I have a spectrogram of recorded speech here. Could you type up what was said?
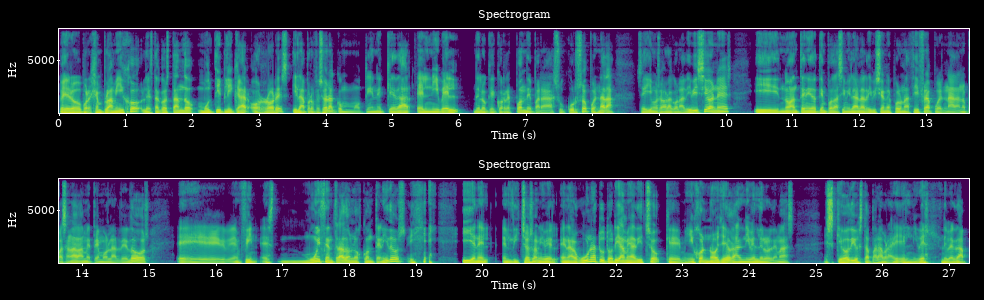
Pero, por ejemplo, a mi hijo le está costando multiplicar horrores y la profesora, como tiene que dar el nivel de lo que corresponde para su curso, pues nada, seguimos ahora con las divisiones y no han tenido tiempo de asimilar las divisiones por una cifra, pues nada, no pasa nada, metemos las de dos. Eh, en fin, es muy centrado en los contenidos y, en el, dichoso nivel. En alguna tutoría me ha dicho que mi hijo no llega al nivel de los demás. Es que odio esta palabra, ¿eh? el nivel, de verdad.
